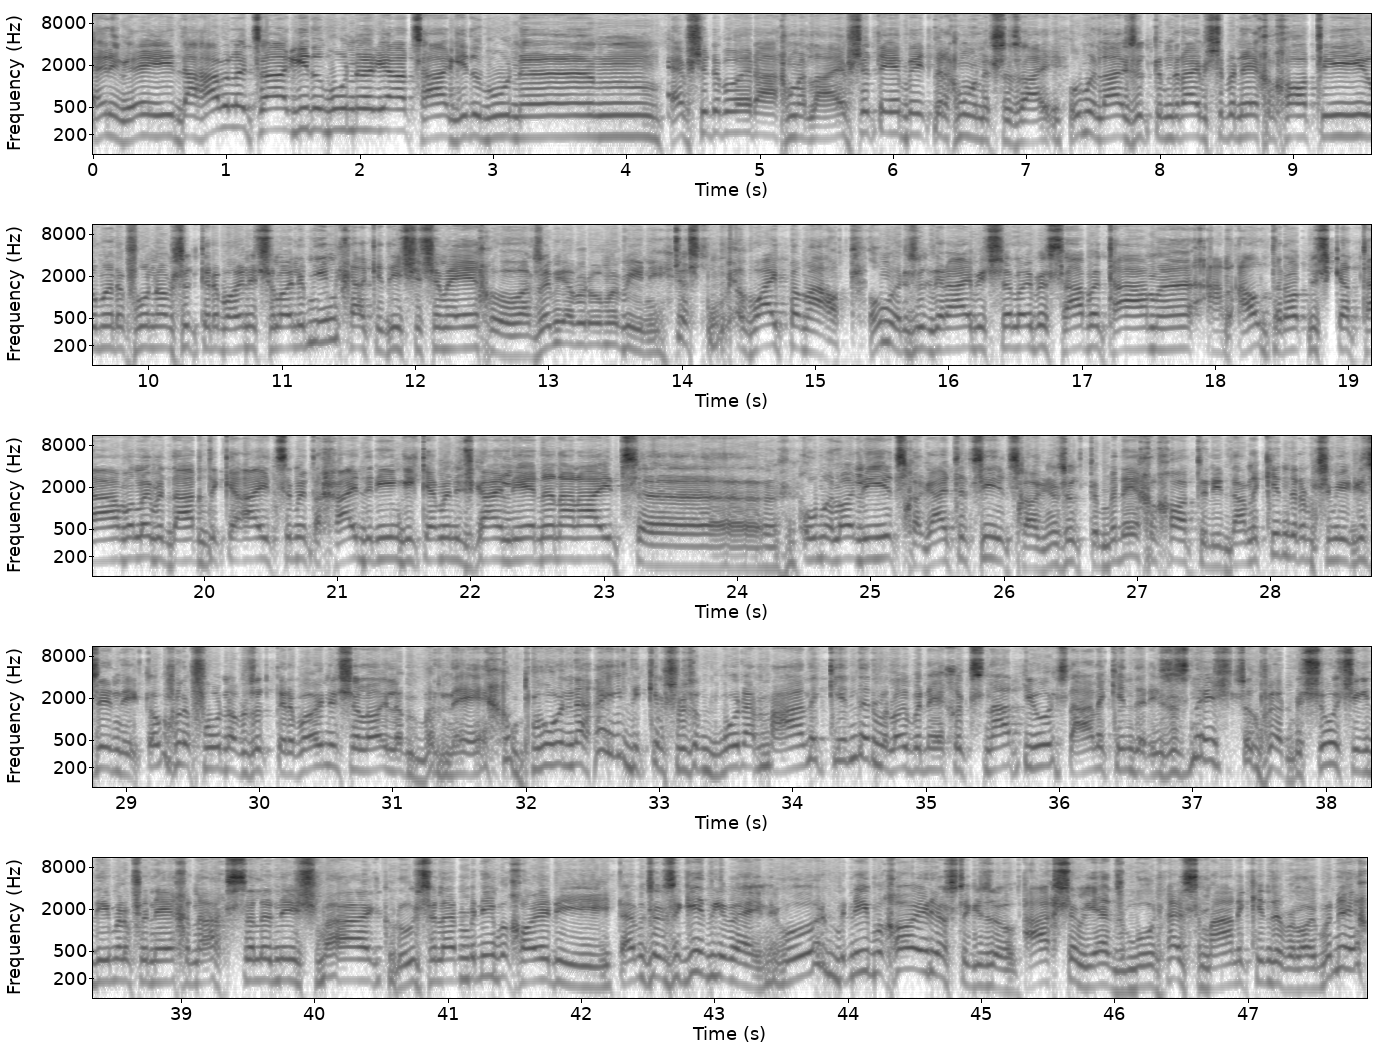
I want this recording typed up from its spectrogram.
Anyway, da haben wir Zahar Gidelbuhner, ja, Zahar Gidelbuhner. Efter de Boer Achmerla, efter de Ebeter Gmoenig zu sein. Und wir leiden sucht dem Dreibischte Benego Gatti, und wir davon haben sucht der Boer nicht so leule Mimcha, Kedische Schemego, also wie aber um Bewini. Just wipe them out. Und wir sucht der Dreibischte leube Sabatame, an alter Rotnischka Tame, leube Dardike Eize, mit der Heider hingekämmen, ich gein lernen an Eize. Oma Leule Yitzchak, geit er zu Yitzchak. Er sagt, Benech und Gatteli, deine Kinder haben zu mir gesündigt. Oma Leule Fuhna, er sagt, er boinische Leule, Benech, Buhnei, die gibt's mir so, Buhnei, meine Kinder, weil Leule Benech und Znat, Jürz, deine Kinder ist es nicht. So, wenn man schuhe, schick die immer auf eine Ege Nachsele, nicht mehr, Gruselam, Benei Becheuri. Da haben sie uns ein Kind gewein, wo? Benei Becheuri, hast du gesagt. Ach schon, jetzt, Buhnei, es meine Kinder, weil Leule Benech.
